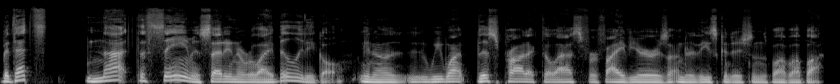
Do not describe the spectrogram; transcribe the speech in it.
but that's not the same as setting a reliability goal. You know, we want this product to last for five years under these conditions, blah, blah, blah.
